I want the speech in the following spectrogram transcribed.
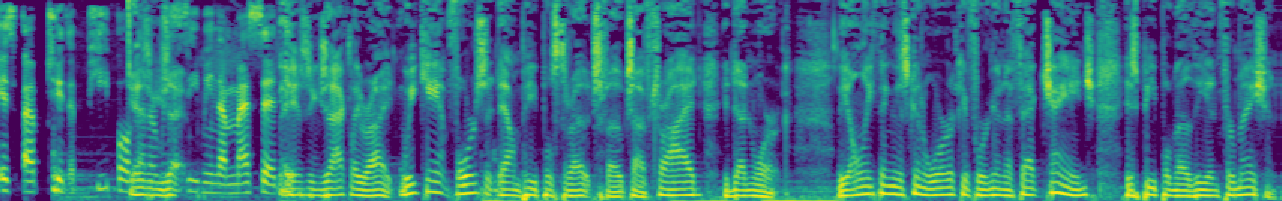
is up to the people that are exact- receiving the message. Is exactly right. We can't force it down people's throats, folks. I've tried. It doesn't work. The only thing that's going to work if we're going to affect change is people know the information.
